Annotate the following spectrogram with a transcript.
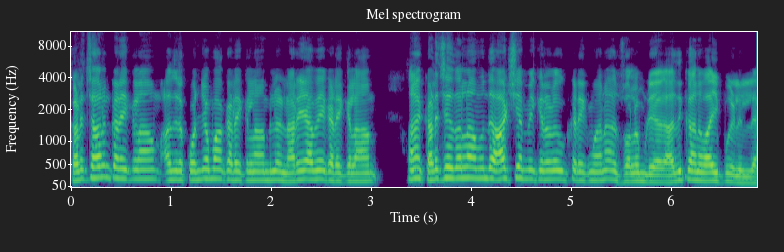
கிடைச்சாலும் கிடைக்கலாம். அதுல கொஞ்சமா கிடைக்கலாம். இல்ல நெறையாவே கிடைக்கலாம். ஆனா கிடைச்சதெல்லாம் வந்து ஆட்சி அமைக்கிற அளவுக்கு கிடைக்குமான்னா அது சொல்ல முடியாது. அதுக்கான வாய்ப்புகள் இல்ல.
